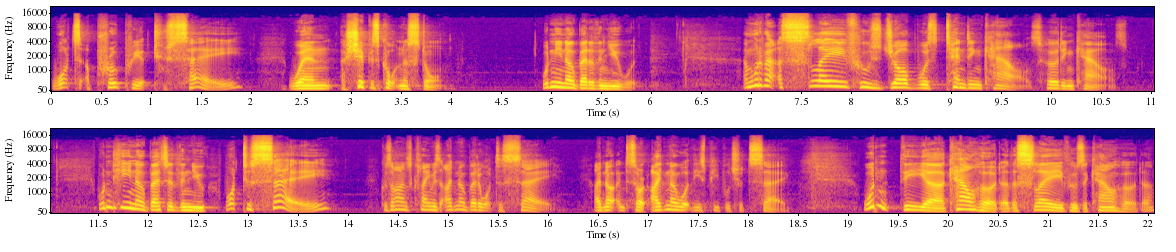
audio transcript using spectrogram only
what's appropriate to say when a ship is caught in a storm? Wouldn't he know better than you would? And what about a slave whose job was tending cows, herding cows? Wouldn't he know better than you what to say? Because Ion's claim is, I'd know better what to say. I'd know, sorry, I'd know what these people should say. Wouldn't the uh, cowherder, the slave who's a cowherder,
